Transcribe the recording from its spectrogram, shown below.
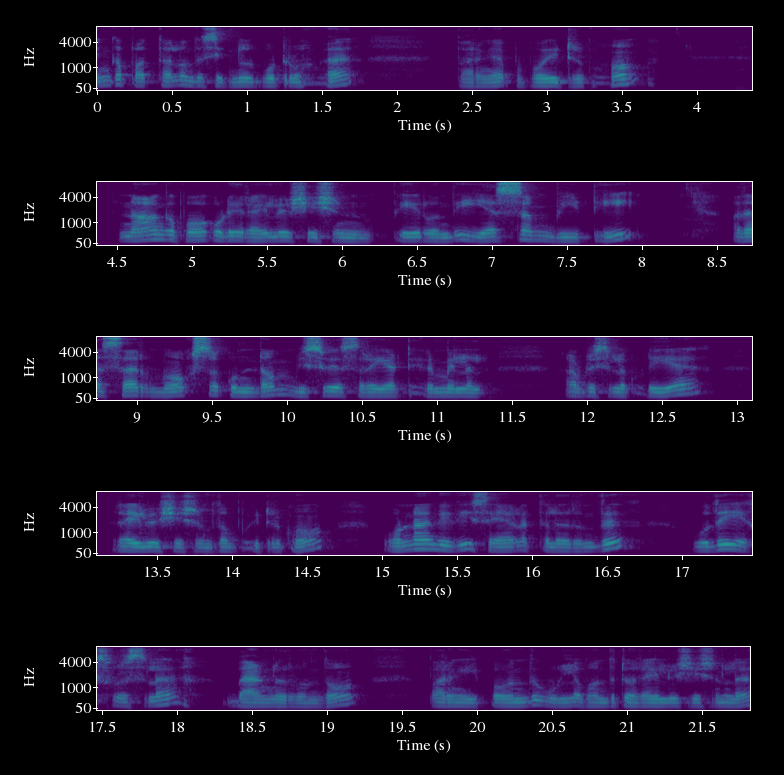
எங்கே பார்த்தாலும் வந்து சிக்னல் போட்டுருவாங்க. பாருங்கள் இப்போ போயிட்டுருக்கோம். நாங்கள் போகக்கூடிய ரயில்வே ஸ்டேஷன் பேர் வந்து எஸ்எம்விடி அதான் சார் மோக்ஷகுண்டம் விஸ்வேஸ்வரையா டெர்மினல் அப்படி சொல்லக்கூடிய ரயில்வே ஸ்டேஷன் தான் போயிட்டுருக்கோம். ஒன்றாந்தேதி சேலத்துலேருந்து உதய் எக்ஸ்பிரஸில் பெங்களூர் வந்தோம். பாருங்கள் இப்போ வந்து உள்ளே வந்துட்டோம் ரயில்வே ஸ்டேஷனில்.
